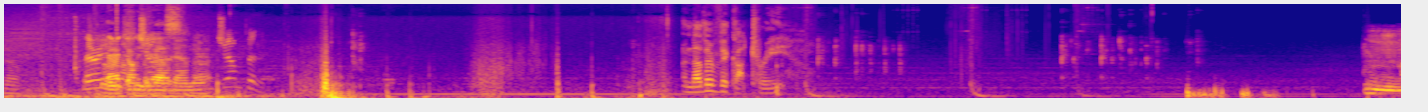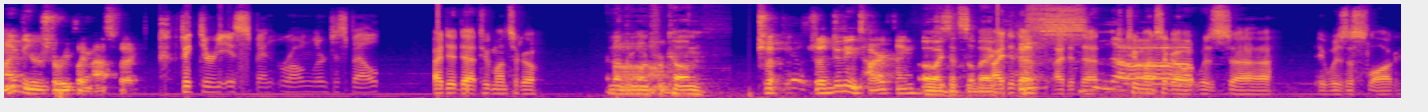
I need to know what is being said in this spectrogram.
No. There he Yeah, is, jumping jumping, down there. jumping. Another victory. Hmm, I have the urge to replay Mass Effect. Victory is spent wrong. Learn to spell. I did that two months ago. Another one for cum. Should I, should I do the entire thing? Oh, wait, that's still bad. I did that. I did that two months ago. It was uh, it was a slog.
